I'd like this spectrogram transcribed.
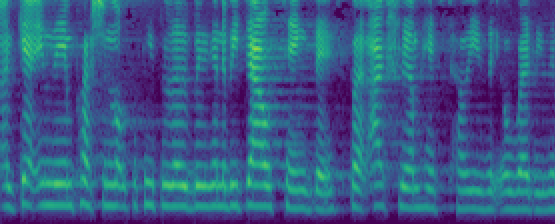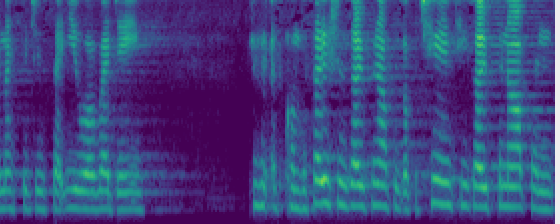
I'm getting the impression lots of people are going to be doubting this, but actually, I'm here to tell you that you're ready. The message is that you are ready. As conversations open up, as opportunities open up, and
